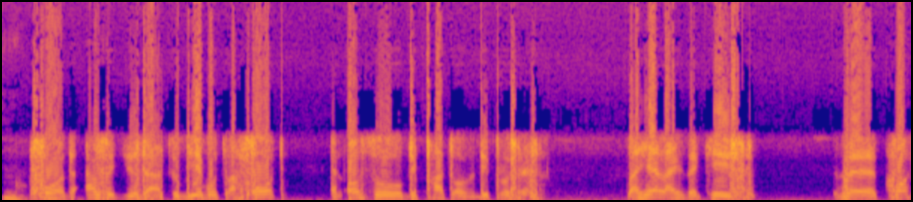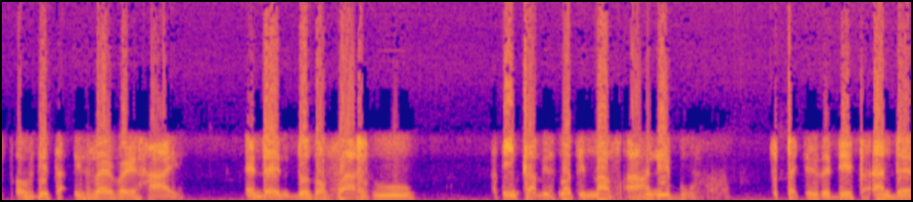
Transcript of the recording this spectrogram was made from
Mm. for the average user to be able to afford and also be part of the process. But here lies the case the cost of data is very, very high. And then those of us who income is not enough are unable to purchase the data. And uh,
